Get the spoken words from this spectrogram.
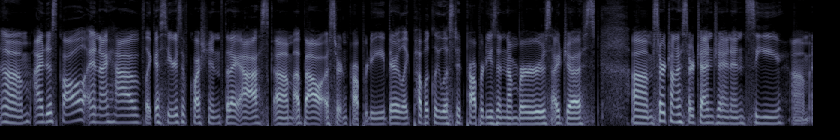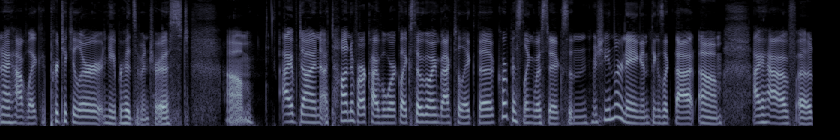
Um, I just call and I have like a series of questions that I ask um, about a certain property. They're like publicly listed properties and numbers. I just um, search on a search engine and see, um, and I have like particular neighborhoods of interest. Um, I've done a ton of archival work, like so going back to like the corpus linguistics and machine learning and things like that. Um, I have a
